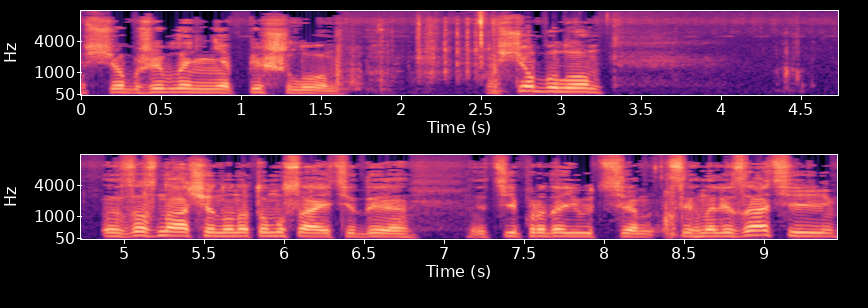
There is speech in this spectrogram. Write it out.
щоб живлення пішло. Що було зазначено на тому сайті, де ці продаються сигналізації,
